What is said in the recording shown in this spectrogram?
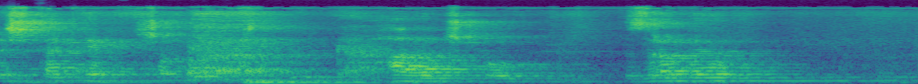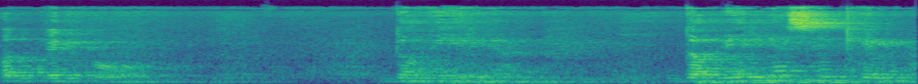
лише так, як що галочку зробив, от відбув довір'я. Довір'я, з яким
